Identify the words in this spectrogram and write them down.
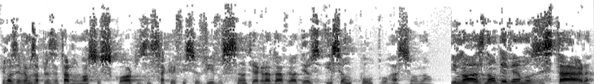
que nós devemos apresentar os nossos corpos em sacrifício vivo, santo e agradável a Deus, isso é um culto racional. E nós não devemos estar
